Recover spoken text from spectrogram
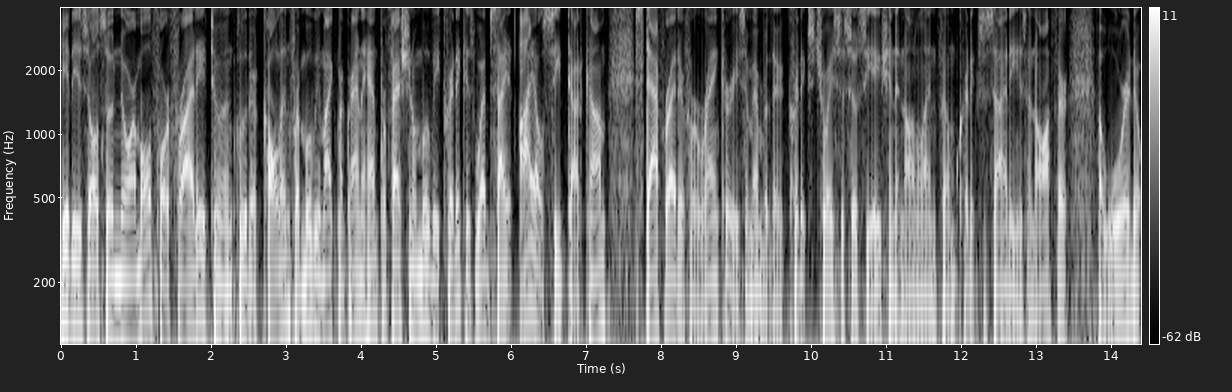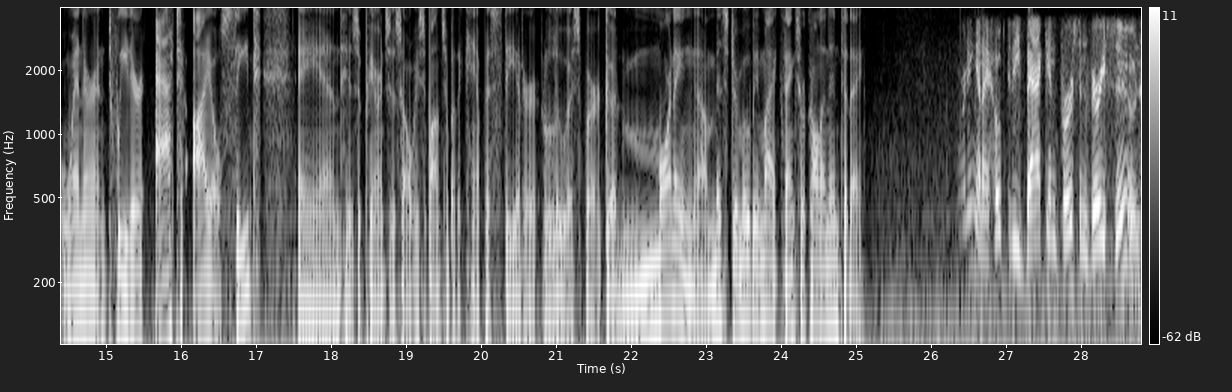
It is also normal for Friday to include a call in from movie Mike McGranaghan, professional movie critic, his website, aisleseat.com, staff writer for Ranker. He's a member of the Critics' Choice Association and Online Film Critics Society. He's an author, award winner, and tweeter at Aisle Seat. And his appearance is always sponsored by the Campus Theater Lewisburg. Good morning, uh, Mr. Movie Mike. Thanks for calling in today morning, and I hope to be back in person very soon.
